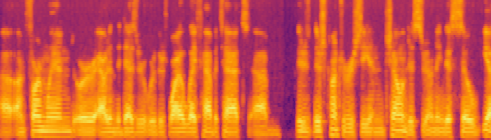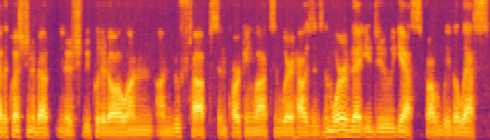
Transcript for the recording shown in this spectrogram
uh, on farmland or out in the desert where there's wildlife habitat, um, there's there's controversy and challenges surrounding this. So yeah, the question about you know should we put it all on on rooftops and parking lots and warehouses? The more of that you do, yes, probably the less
